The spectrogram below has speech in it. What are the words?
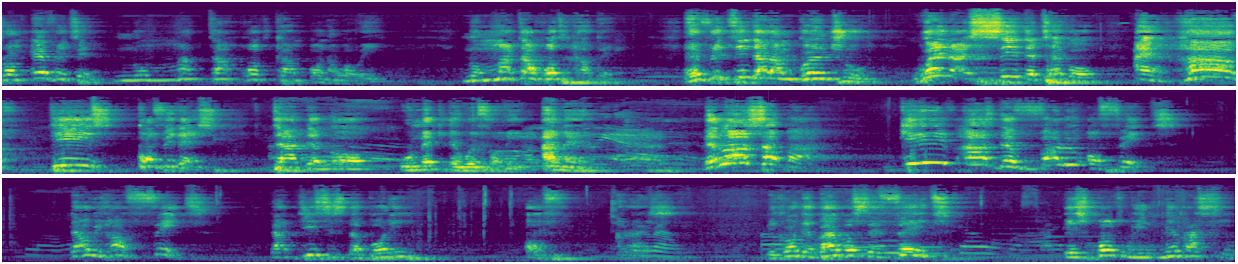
from everything, no matter what come on our way, no matter what happened. Everything that I'm going through, when I see the table, I have this confidence that the Lord will make a way for me. Amen. The Lord's Supper give us the value of faith. That we have faith that this is the body of Christ. Because the Bible says faith is what we never see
